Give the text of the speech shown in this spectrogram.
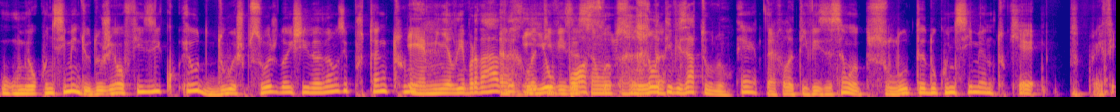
o meu conhecimento do geofísico é o de duas pessoas, dois cidadãos, e portanto. É a minha liberdade a relativização e eu posso absoluta, relativizar tudo. É a relativização absoluta do conhecimento, que é enfim,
